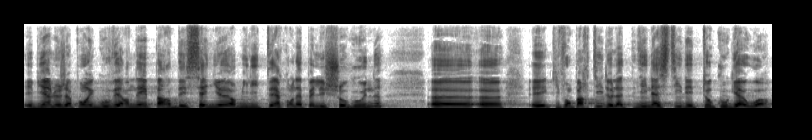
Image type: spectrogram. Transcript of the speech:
eh bien, le Japon est gouverné par des seigneurs militaires qu'on appelle les shoguns. Et qui font partie de la dynastie des Tokugawa.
